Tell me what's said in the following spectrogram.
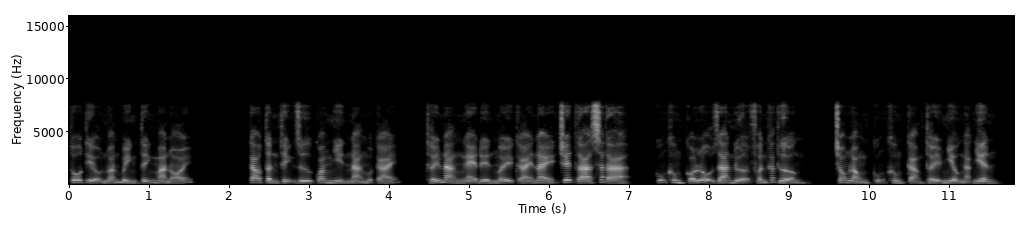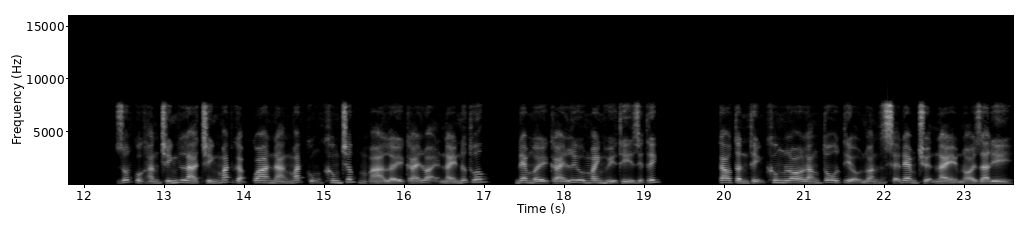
Tô Tiểu Noãn bình tĩnh mà nói. Cao Tần Thịnh Dư quang nhìn nàng một cái, thấy nàng nghe đến mấy cái này chết ra sát ra, cũng không có lộ ra nửa phần khác thường, trong lòng cũng không cảm thấy nhiều ngạc nhiên. Rốt cuộc hắn chính là chính mắt gặp qua nàng mắt cũng không chấp mà lấy cái loại này nước thuốc, đem mấy cái lưu manh hủy thi diệt tích. Cao Tần Thịnh không lo lắng Tô Tiểu Noãn sẽ đem chuyện này nói ra đi,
